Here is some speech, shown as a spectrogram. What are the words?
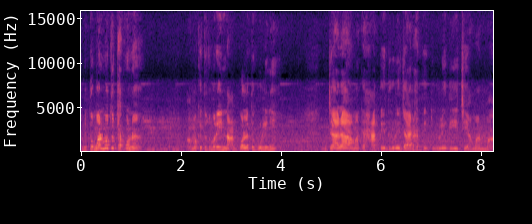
তুমি তোমার মতো থাকো না। আমাকে তো তোমার এই নাক গলা তো বলিনি। যারা আমাকে হাতে ধরে, যার হাতে তুলে দিয়েছে আমার মা,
